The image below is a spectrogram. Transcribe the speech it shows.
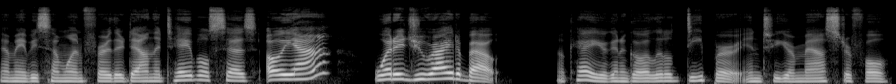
Now, maybe someone further down the table says, Oh, yeah? What did you write about? Okay, you're going to go a little deeper into your masterful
